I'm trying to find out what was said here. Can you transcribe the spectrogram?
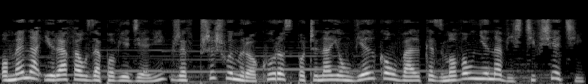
Omena i Rafał zapowiedzieli, że w przyszłym roku rozpoczynają wielką walkę z mową nienawiści w sieci.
